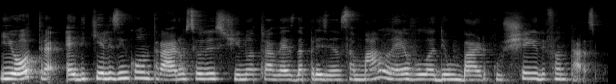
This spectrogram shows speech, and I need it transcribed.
E outra é de que eles encontraram seu destino através da presença malévola de um barco cheio de fantasmas.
